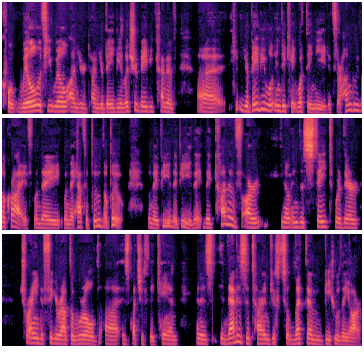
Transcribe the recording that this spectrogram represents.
quote will, if you will, on your on your baby. Let your baby kind of uh, your baby will indicate what they need. If they're hungry, they'll cry. If when they when they have to poo, they'll poo. When they pee, they pee. They they kind of are you know in this state where they're trying to figure out the world uh, as much as they can and is and that is the time just to let them be who they are.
